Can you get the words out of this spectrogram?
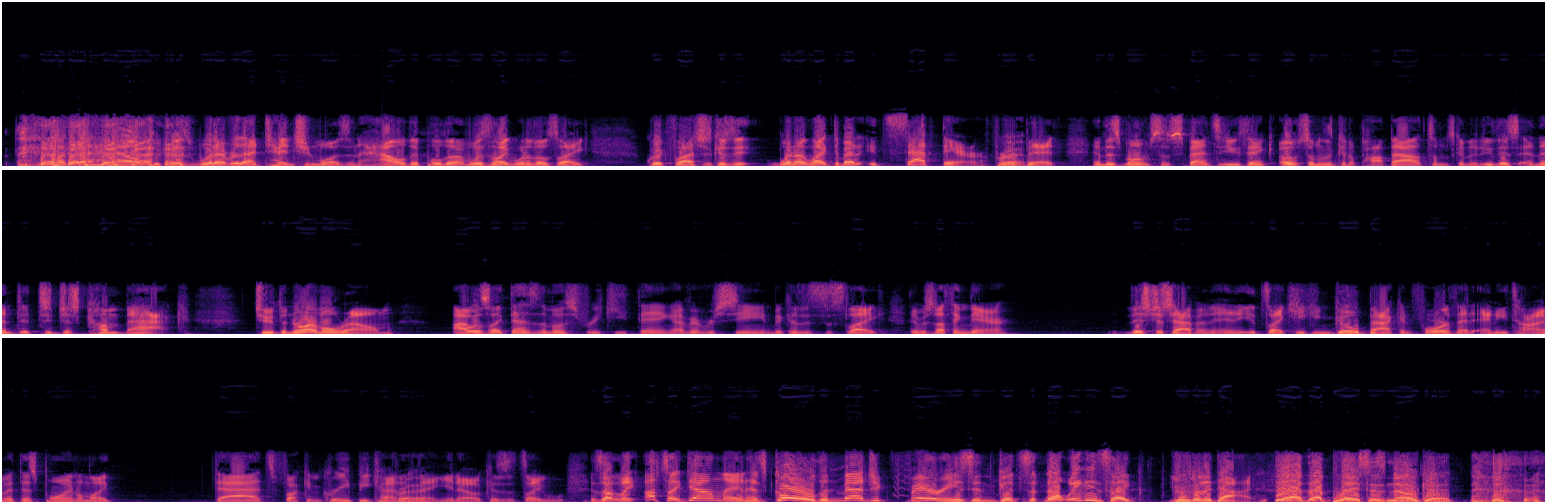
what the hell? Because whatever that tension was and how they pulled it up, it wasn't like one of those like quick flashes. Because it, what I liked about it, it sat there for a bit in this moment of suspense, and you think, oh, someone's going to pop out, someone's going to do this, and then to, to just come back to the normal realm. I was like, that's the most freaky thing I've ever seen because it's just like there was nothing there. This just happened, and it's like he can go back and forth at any time at this point. I'm like, that's fucking creepy kind of Right. thing, you know, because it's like it's not like Upside Down Land has gold and magic fairies and good stuff. No, it is like you're gonna die. Yeah, that place is no good.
